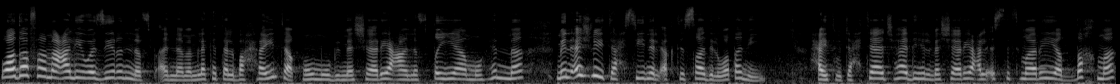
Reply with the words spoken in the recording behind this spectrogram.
وأضاف معالي وزير النفط أن مملكة البحرين تقوم بمشاريع نفطية مهمة من أجل تحسين الاقتصاد الوطني حيث تحتاج هذه المشاريع الاستثمارية الضخمة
